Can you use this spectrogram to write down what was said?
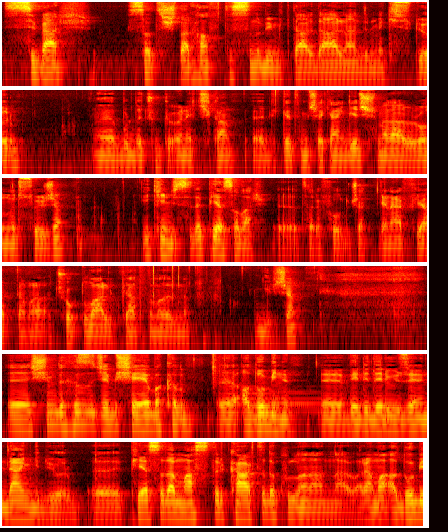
siber satışlar haftasını bir miktar değerlendirmek istiyorum. Burada çünkü öne çıkan, dikkatimi çeken gelişmeler var onları söyleyeceğim. İkincisi de piyasalar e, tarafı olacak. Genel fiyatlama, çoklu varlık fiyatlamalarına gireceğim. E, şimdi hızlıca bir şeye bakalım. E, Adobe'nin verileri üzerinden gidiyorum. Piyasada Mastercard'ı da kullananlar var ama Adobe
